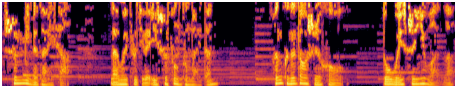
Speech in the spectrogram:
生命的代价来为自己的一时放纵买单，很可能到时候都为时已晚了。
